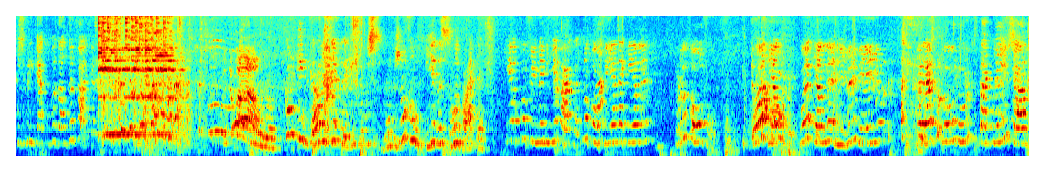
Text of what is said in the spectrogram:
quis brincar com o badal da vaca. Muito bom! Como quem cala se atrair pelos ciúmes, não confia na sua vaca. Eu confio na minha vaca, não confia naquele Rodolfo. Com aquele, com aquele nariz vermelho, parece que o muro que está com ele inchado.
